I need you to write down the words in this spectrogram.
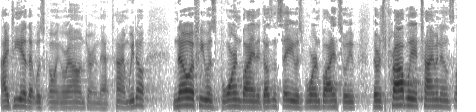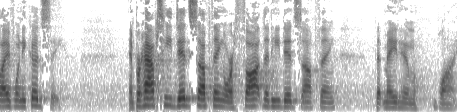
idea that was going around during that time. We don't know if he was born blind. It doesn't say he was born blind, so he, there was probably a time in his life when he could see. And perhaps he did something or thought that he did something that made him blind.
